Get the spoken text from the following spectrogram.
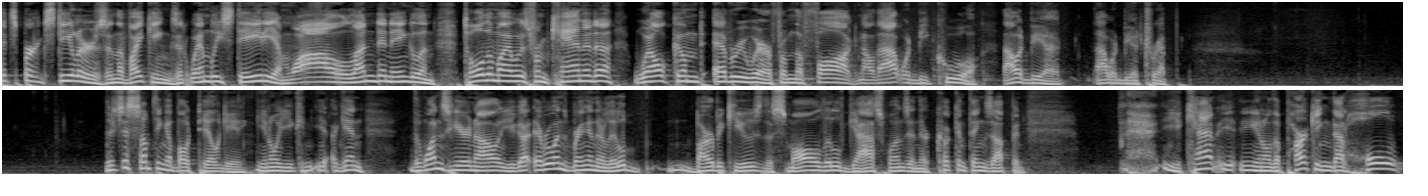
Pittsburgh Steelers and the Vikings at Wembley Stadium. Wow, London, England. Told them I was from Canada, welcomed everywhere from the fog. Now that would be cool. That would be a that would be a trip. There's just something about tailgating. You know, you can again, the ones here now, you got everyone's bringing their little barbecues, the small little gas ones and they're cooking things up and you can't you know the parking that whole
